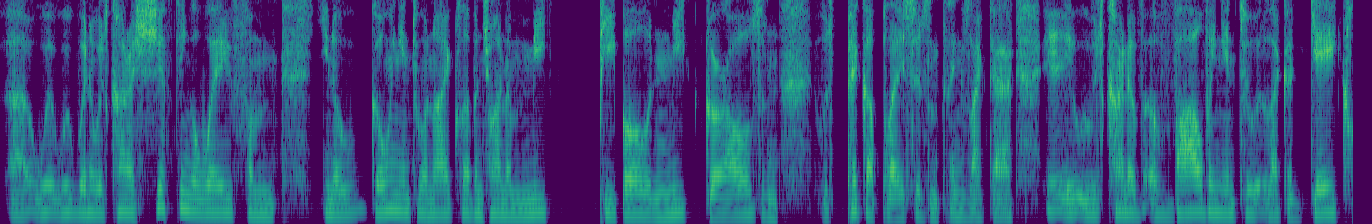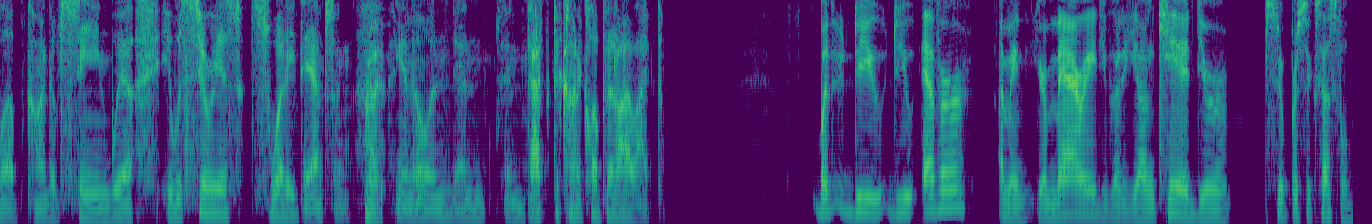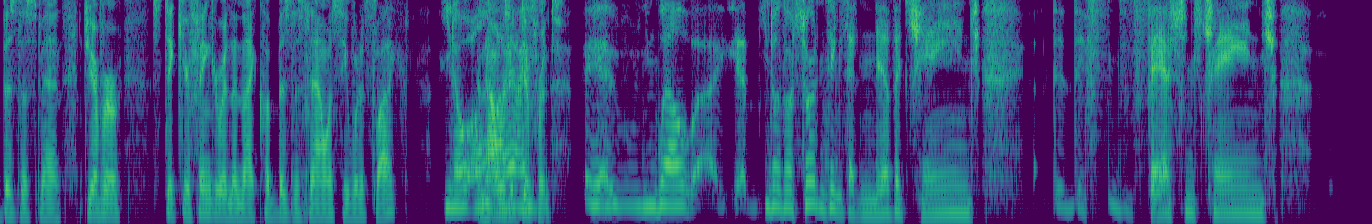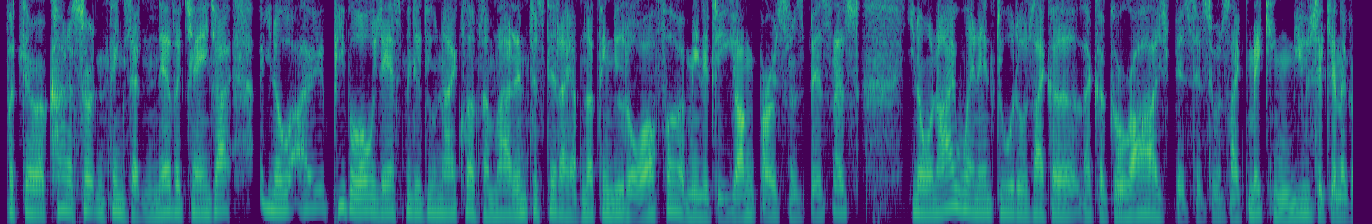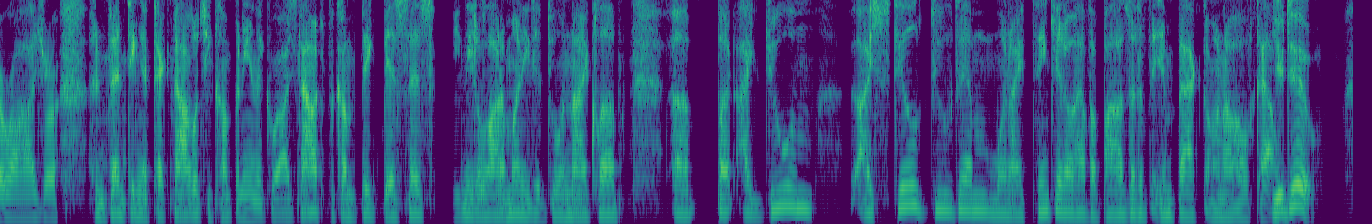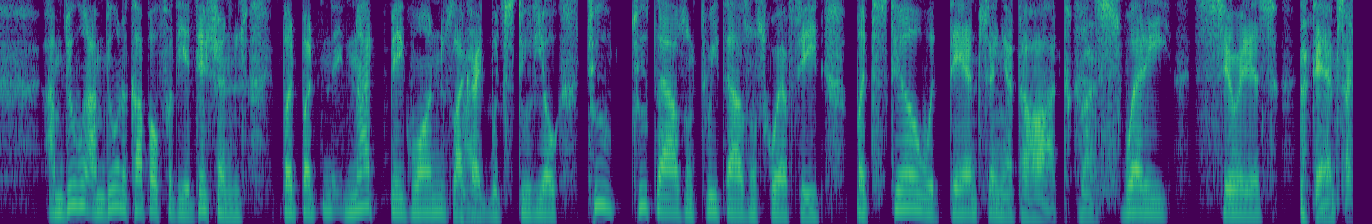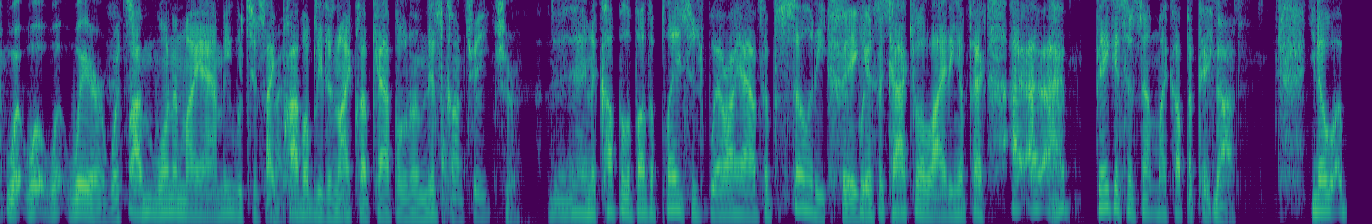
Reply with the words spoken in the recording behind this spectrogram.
Uh, wh- wh- when it was kind of shifting away from, you know, going into a nightclub and trying to meet people and meet girls and it was pickup places and things like that. It, it was kind of evolving into like a gay club kind of scene where it was serious, sweaty dancing. Right. You know, and, and, and that's the kind of club that I liked. But do you do you ever? I mean, you're married. You've got a young kid. You're a super successful businessman. Do you ever stick your finger in the nightclub business now and see what it's like? You know, And oh, how is it I- I- different? uh, well, you know, there are certain things that never change. The, the f- fashions change, but there are kind of certain things that never change. I, you know, I, people always ask me to do nightclubs. I'm not interested. I have nothing new to offer. I mean, it's a young person's business. You know, when I went into it, it was like a like a garage business. It was like making music in a garage or inventing a technology company in a garage. Now it's become big business. You need a lot of money to do a nightclub, uh, but I do them. I still do them when I think it'll have a positive impact on a hotel. You do. I'm doing I'm doing a couple for the Editions, but but not big ones like I would studio two 2,000, 3,000 square feet, but still with dancing at the heart, Right. sweaty, serious dancing. What, what, what, where? What's I'm one in Miami, which is like probably the nightclub capital in this country. sure? And a couple of other places where I have the facility Vegas? with spectacular lighting effect. I, I, I have, Vegas is not my cup of tea Not. you know, uh,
